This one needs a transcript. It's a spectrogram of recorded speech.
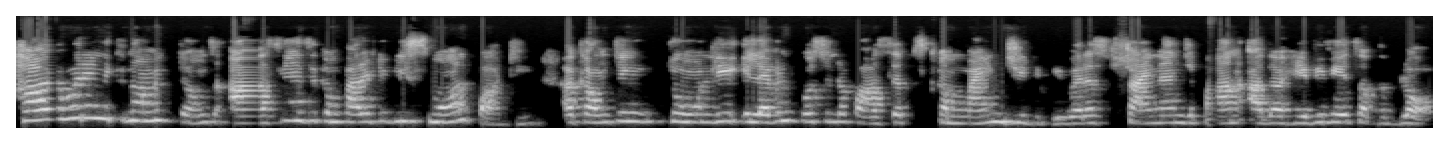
However, in economic terms, ASEAN is a comparatively small party, accounting to only 11% of RCEP's combined GDP, whereas China and Japan are the heavyweights of the bloc.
